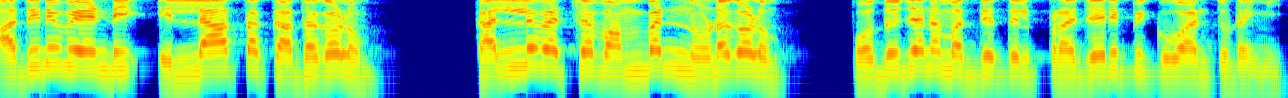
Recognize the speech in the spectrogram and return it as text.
അതിനുവേണ്ടി ഇല്ലാത്ത കഥകളും കല്ലുവെച്ച വമ്പൻ നുണകളും പൊതുജനമധ്യത്തിൽ പ്രചരിപ്പിക്കുവാൻ തുടങ്ങി.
